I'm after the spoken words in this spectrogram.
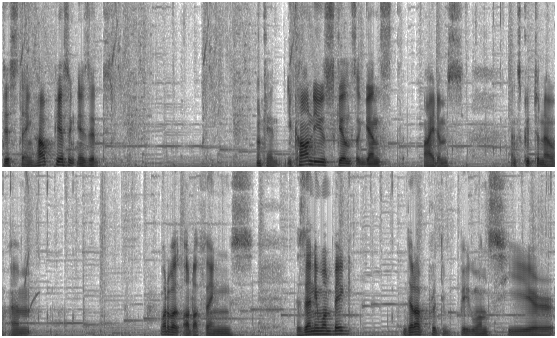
this thing. How piercing is it? Okay, you can't use skills against items. That's good to know. Um, what about other things? Is anyone big? There are pretty big ones here.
